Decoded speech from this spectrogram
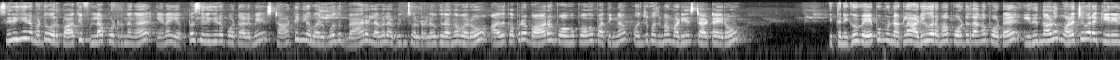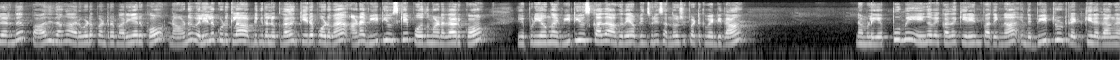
சிறுகீரை மட்டும் ஒரு பாத்தி ஃபுல்லாக போட்டிருந்தேங்க. ஏன்னா எப்போ சிறுகீரை போட்டாலுமே ஸ்டார்டிங்கில் வரும்போது வேறு லெவல் அப்படின்னு சொல்கிற அளவுக்கு தாங்க வரும். அதுக்கப்புறம் வாரம் போக போக பார்த்திங்கன்னா கொஞ்சம் கொஞ்சமாக மடியை ஸ்டார்ட் ஆயிரும். இத்தனைக்கும் வேப்ப முன்னாக்கில் அடிவரமாக போட்டு தாங்க போட்டேன். இருந்தாலும் முளைச்சி வர கீரையிலேருந்து பாதி தாங்க அறுவடை பண்ணுற மாதிரியே இருக்கும். நானும் வெளியில் கொடுக்கலாம் அப்படிங்கிற அளவுக்கு தாங்க கீரை போடுவேன். ஆனால் வீட்டு யூஸ்க்கே போதுமானதாக இருக்கும். எப்படியோங்க வீட்டு யூஸ்க்காக ஆகுதே அப்படின்னு சொல்லி சந்தோஷப்பட்டுக்க வேண்டியதான் நம்மளை எப்பவுமே ஏங்க வைக்காத கீரைன்னு பார்த்தீங்கன்னா இந்த பீட்ரூட் ரெட் கீரை தாங்க.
